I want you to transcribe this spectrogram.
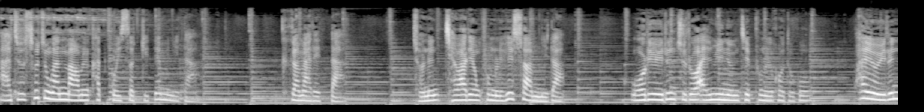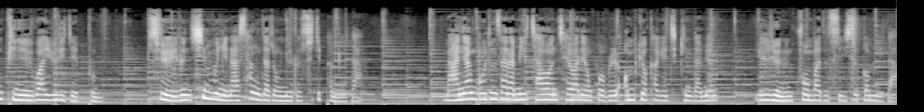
아주 소중한 마음을 갖고 있었기 때문이다. 그가 말했다. 저는 재활용품을 회수합니다. 월요일은 주로 알루미늄 제품을 거두고 화요일은 비닐과 유리 제품, 수요일은 신문이나 상자 종류를 수집합니다. 만약 모든 사람이 자원 재활용법을 엄격하게 지킨다면 인류는 구원받을 수 있을 겁니다.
